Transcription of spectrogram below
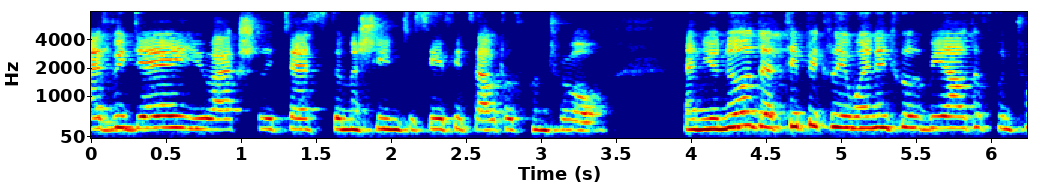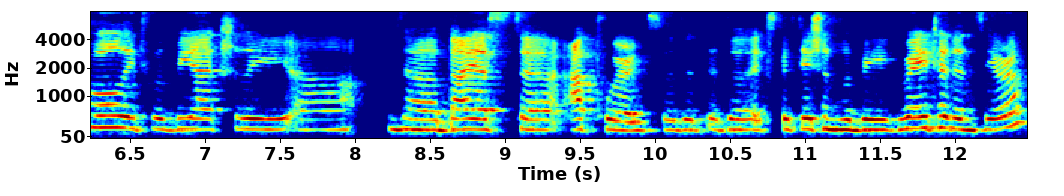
every day you actually test the machine to see if it's out of control. And you know that typically when it will be out of control, it will be actually uh, biased uh, upwards so that the, the, expectation will be greater than zero.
